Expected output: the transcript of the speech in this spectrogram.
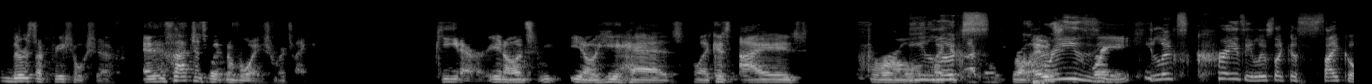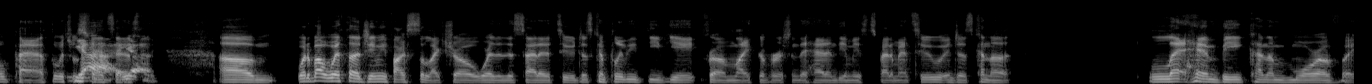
there's a facial shift. And it's not just like the voice where it's like Peter, you know, it's you know, he has like his eyes furl. He like looks eyeballs furl. It was crazy. He looks crazy. He looks like a psychopath, which was Yeah, fantastic. Um, what about with uh, Jamie Foxx's Electro, where they decided to just completely deviate from like the version they had in the Amazing Spider-Man 2 and just kind of let him be kind of more of a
